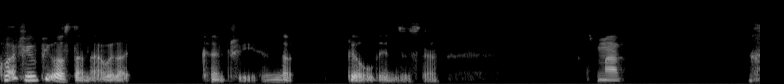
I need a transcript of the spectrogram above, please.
Quite a few people have done that with like countries and like buildings and stuff. It's mad.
